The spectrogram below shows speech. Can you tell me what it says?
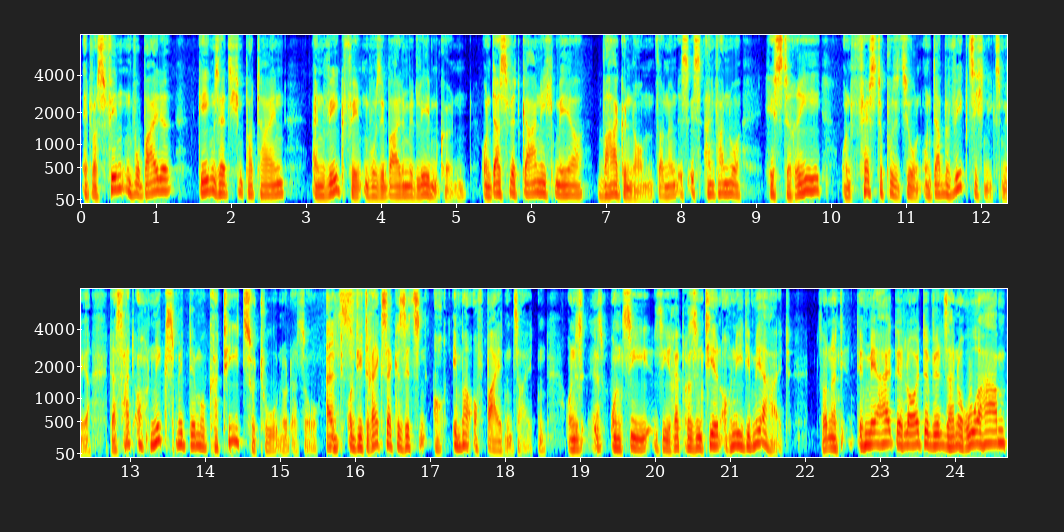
Etwas finden, wo beide gegensätzlichen Parteien einen Weg finden, wo sie beide mit leben können. Und das wird gar nicht mehr wahrgenommen, sondern es ist einfach nur Hysterie und feste Position. Und da bewegt sich nichts mehr. Das hat auch nichts mit Demokratie zu tun oder so. Und, und, die Drecksäcke sitzen auch immer auf beiden Seiten. Und, es, ja. und sie, sie repräsentieren auch nie die Mehrheit sondern die Mehrheit der Leute will seine Ruhe haben,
